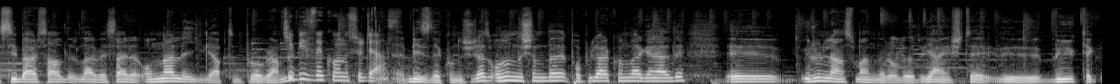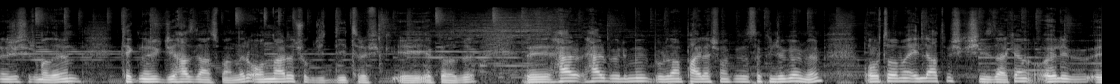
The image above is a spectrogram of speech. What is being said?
siber saldırılar vesaire onlarla ilgili yaptığım programda. Ki biz de konuşacağız. E, biz de konuşacağız. Onun dışında popüler konular genelde e, ürün lansmanları oluyordu. Yani işte e, büyük teknoloji firmaların teknolojik cihaz lansmanları onlar da çok ciddi trafik e, yakaladı. E, her her bölümü buradan paylaşmakta sakınca görmüyorum. Ortalama 50-60 kişi izlerken öyle e,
